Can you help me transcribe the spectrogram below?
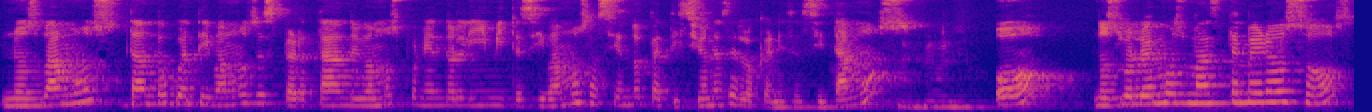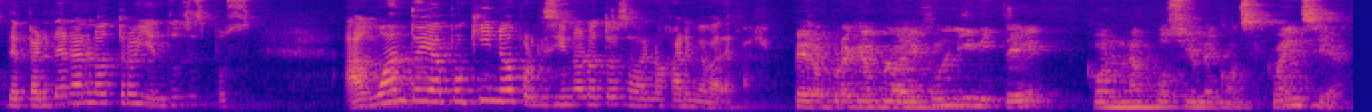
nos vamos dando cuenta y vamos despertando y vamos poniendo límites y vamos haciendo peticiones de lo que necesitamos, o nos volvemos más temerosos de perder al otro y entonces pues aguanto ya poquito porque si no el otro se va a enojar y me va a dejar. Pero por ejemplo ahí fue un límite con una posible consecuencia.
